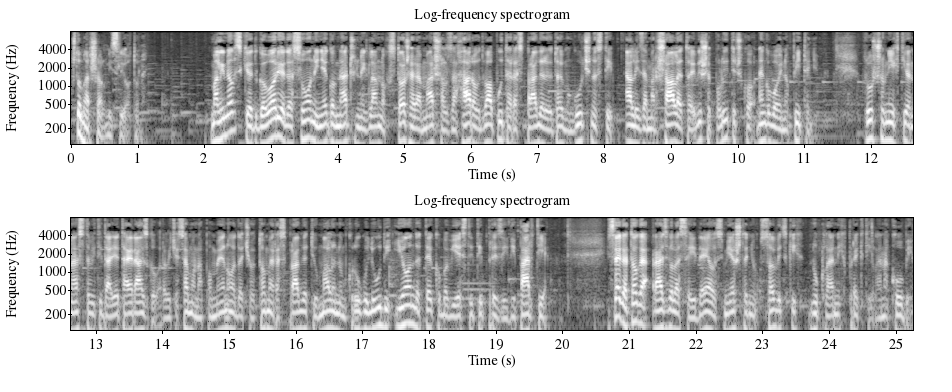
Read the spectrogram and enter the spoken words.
Što Maršal misli o tome? Malinovski je odgovorio da su on i njegov načelnik glavnog stožera, maršal Zaharov, dva puta raspravljali o toj mogućnosti, ali za maršale to je više političko nego vojno pitanje. Hruščov nije htio nastaviti dalje taj razgovor, već je samo napomenuo da će o tome raspravljati u malenom krugu ljudi i onda tek obavijestiti prezidi partije. Iz svega toga razvila se ideja o smještanju sovjetskih nuklearnih projektila na Kubi.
